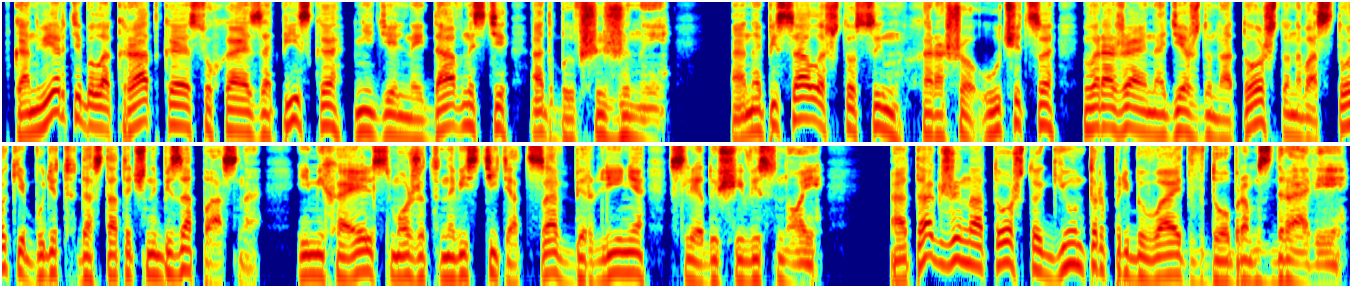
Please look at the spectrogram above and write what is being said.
В конверте была краткая сухая записка недельной давности от бывшей жены — она писала, что сын хорошо учится, выражая надежду на то, что на Востоке будет достаточно безопасно, и Михаэль сможет навестить отца в Берлине следующей весной, а также на то, что Гюнтер пребывает в добром здравии.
